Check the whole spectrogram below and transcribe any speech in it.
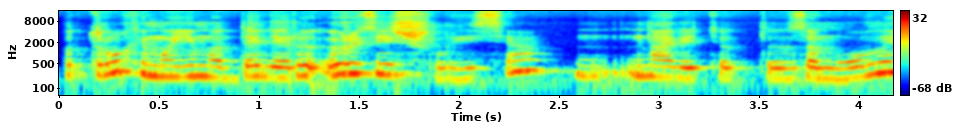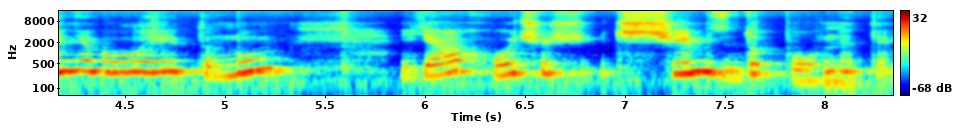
потрохи мої моделі розійшлися, навіть от замовлення були, тому я хочу чимось доповнити.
